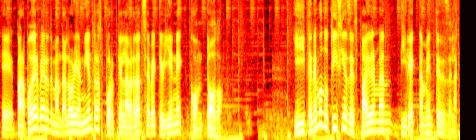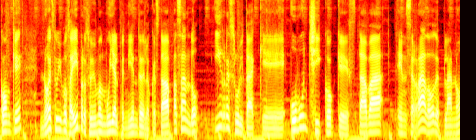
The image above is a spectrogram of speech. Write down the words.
eh, para poder ver The Mandalorian mientras porque la verdad se ve que viene con todo. Y tenemos noticias de Spider-Man directamente desde la Conque. No estuvimos ahí, pero estuvimos muy al pendiente de lo que estaba pasando. Y resulta que hubo un chico que estaba encerrado de plano.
